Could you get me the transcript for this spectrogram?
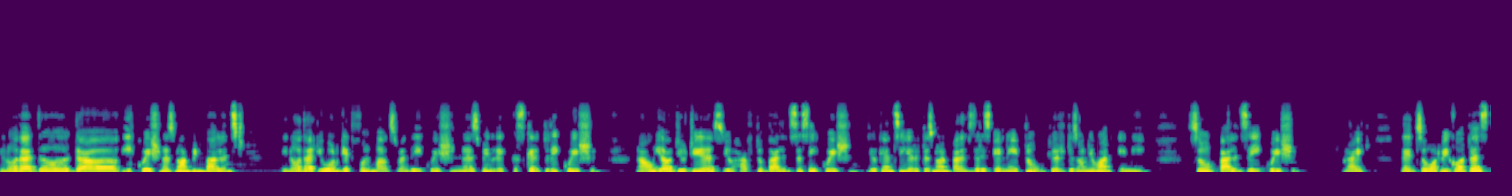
you know that the, the equation has not been balanced. We know that you won't get full marks when the equation has been like a skeletal equation. Now your duty is you have to balance this equation. You can see here it is not balanced. There is Na2. Here it is only one Na. So balance the equation, right? Then so what we got is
